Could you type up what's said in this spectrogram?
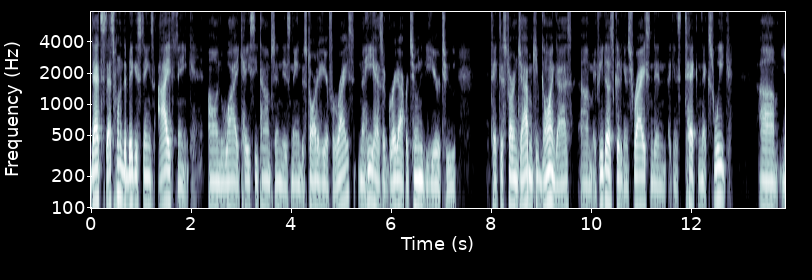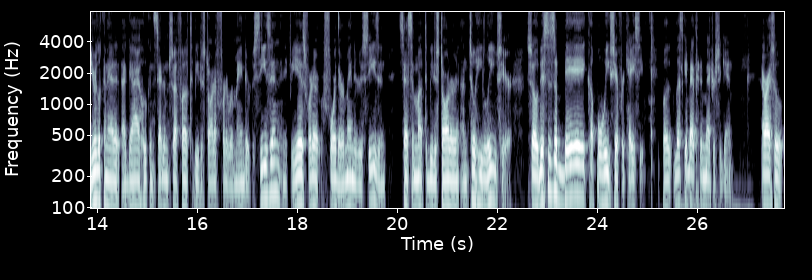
that's that's one of the biggest things I think on why Casey Thompson is named the starter here for Rice. Now he has a great opportunity here to take the starting job and keep going, guys. Um, if he does good against Rice and then against Tech next week, um, you're looking at a, guy who can set himself up to be the starter for the remainder of the season. And if he is for the for the remainder of the season, sets him up to be the starter until he leaves here. So this is a big couple weeks here for Casey. But let's get back to the metrics again. All right, so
